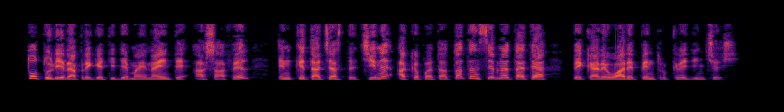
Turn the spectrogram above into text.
totul era pregătit de mai înainte așa fel încât această cină a căpătat toată însemnătatea pe care o are pentru credincioși.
